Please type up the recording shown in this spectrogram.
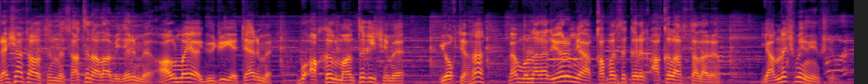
reşat altını satın alabilir mi? Almaya gücü yeter mi? Bu akıl mantık işi mi? Yok diyor. Ha ben bunlara diyorum ya kafası kırık akıl hastaları. Yanlış mıyım şimdi?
